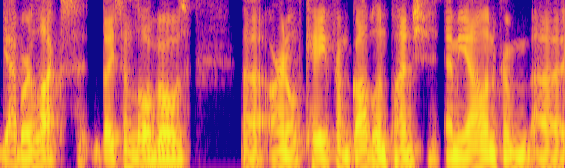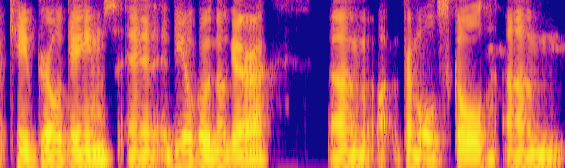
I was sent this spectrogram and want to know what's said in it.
Gabor Lux, Dyson Logos, uh, Arnold K from Goblin Punch, Emmy Allen from uh, Cave Girl Games, and Diogo Nogueira um, from Old Skull um,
